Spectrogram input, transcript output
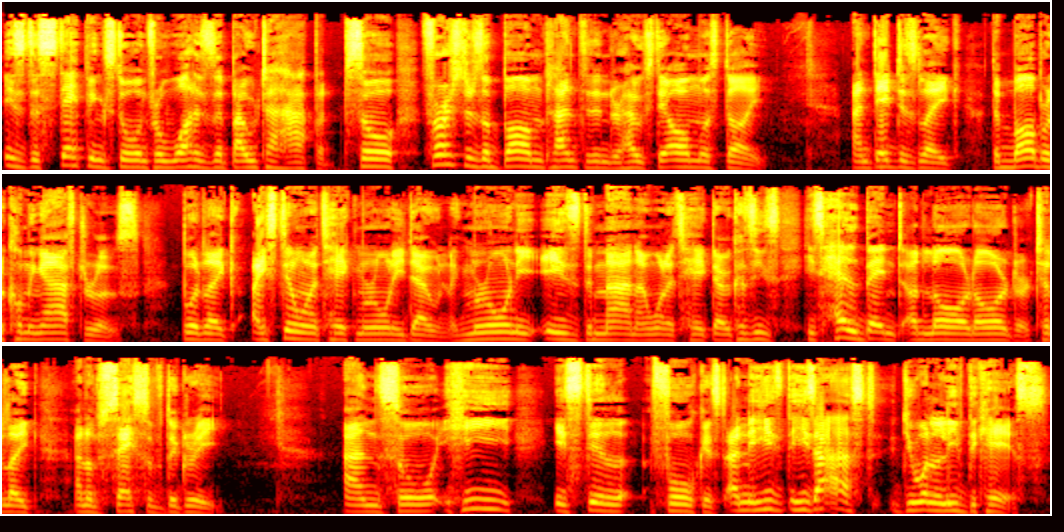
is the stepping stone for what is about to happen. So first there's a bomb planted in their house, they almost die. And Dent is like, the mob are coming after us. But like, I still want to take Maroni down. Like Maroni is the man I want to take down because he's he's hell bent on law and order to like an obsessive degree. And so he is still focused, and he's he's asked, "Do you want to leave the case?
